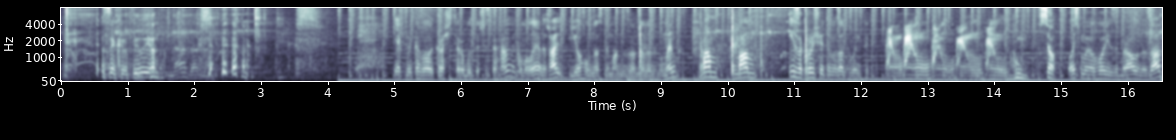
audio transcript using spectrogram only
Закрутили його. Як ми казали, краще це робити шестигранником, але, на жаль, його у нас нема на, на даний момент. Бам, бам. І закручуєте назад гвинтик. Бум. Все, ось ми його і забрали назад.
